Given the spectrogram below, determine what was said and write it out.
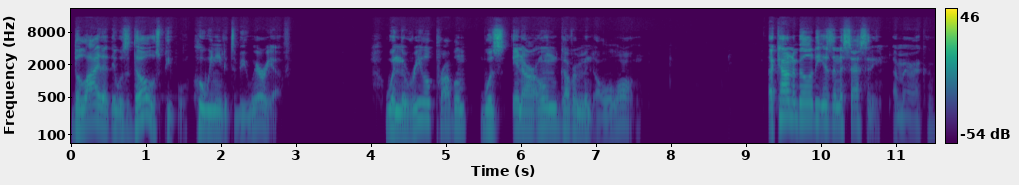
The lie that it was those people who we needed to be wary of. When the real problem was in our own government all along. Accountability is a necessity, America.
